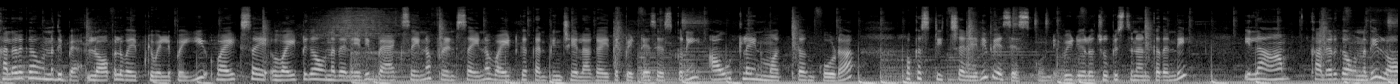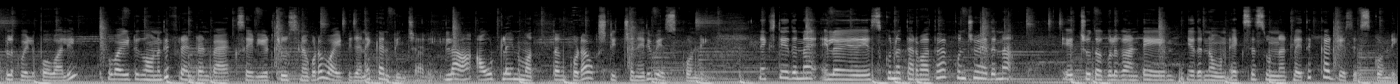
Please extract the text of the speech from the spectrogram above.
కలర్గా ఉన్నది బ్యా లోపల వైపుకి వెళ్ళిపోయి వైట్ సై వైట్గా ఉన్నది అనేది బ్యాక్స్ అయినా ఫ్రంట్స్ అయినా వైట్గా కనిపించేలాగా అయితే పెట్టేసేసుకొని అవుట్ లైన్ మొత్తం కూడా ఒక స్టిచ్ అనేది వేసేసుకోండి. వీడియోలో చూపిస్తున్నాను కదండి. ఇలా కలర్గా ఉన్నది లోపలికి వెళ్ళిపోవాలి. వైట్గా ఉన్నది ఫ్రంట్ అండ్ బ్యాక్ సైడ్ ఎటు చూసినా కూడా వైట్గానే కనిపించాలి. ఇలా అవుట్లైన్ మొత్తం కూడా ఒక స్టిచ్ అనేది వేసుకోండి. నెక్స్ట్ ఏదైనా ఇలా వేసుకున్న తర్వాత కొంచెం ఏదైనా హెచ్చు తగ్గులుగా అంటే ఏదైనా ఎక్సెస్ ఉన్నట్లయితే కట్ చేసేసుకోండి.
